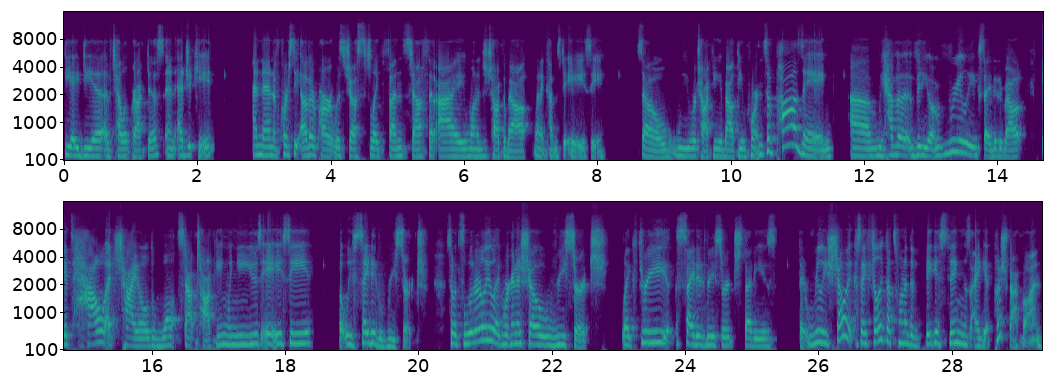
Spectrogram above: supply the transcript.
the idea of telepractice and educate? And then, of course, the other part was just like fun stuff that I wanted to talk about when it comes to AAC. So we were talking about the importance of pausing. Um, we have a video I'm really excited about. It's how a child won't stop talking when you use AAC, but we've cited research. So it's literally like we're going to show research, like three cited research studies that really show it because I feel like that's one of the biggest things I get pushback on.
